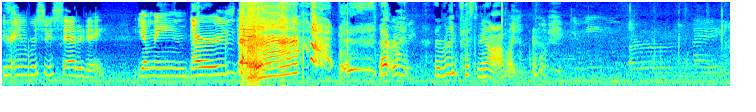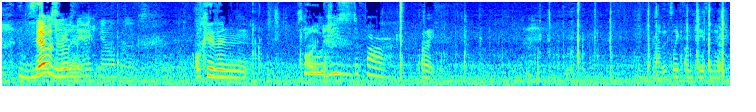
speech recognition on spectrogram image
Your anniversary is Saturday. You mean Thursday? that really, oh, that really pissed me off. Like, you mean Thursday? that was really I can't open this. okay. Oh, Jesus, the fire. Alright. Oh my god, it's like untaped and everything.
